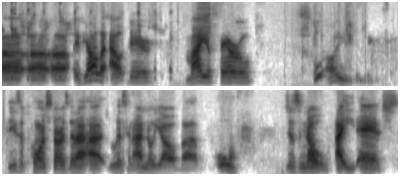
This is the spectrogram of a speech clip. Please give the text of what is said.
Uh, uh, uh, if y'all are out there, Maya Farrell. Who are you? These are porn stars that I, I listen. I know y'all by. Ooh, just know I eat ass.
